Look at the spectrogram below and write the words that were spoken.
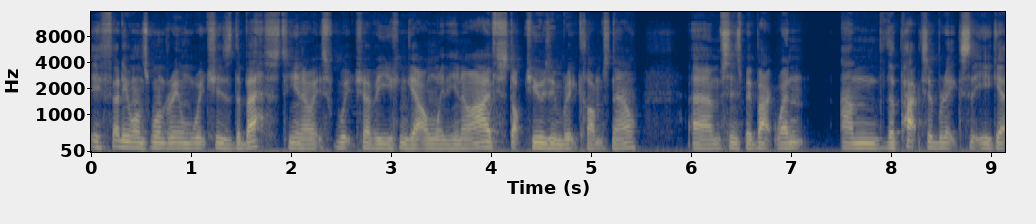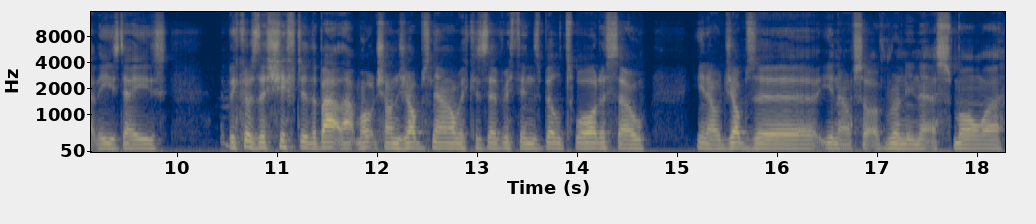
if anyone's wondering which is the best, you know, it's whichever you can get on with. You know, I've stopped using brick clamps now um, since my back went, and the packs of bricks that you get these days because they're shifted about that much on jobs now because everything's built to order. So, you know, jobs are you know sort of running at a smaller,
